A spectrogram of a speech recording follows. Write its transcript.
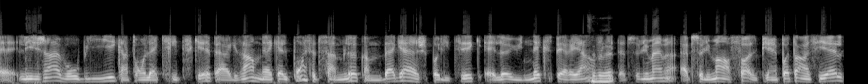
Euh, les gens avaient oublié quand on la critiquait, par exemple, mais à quel point cette femme-là, comme bagage politique, elle a une expérience qui est absolument, absolument folle, puis un potentiel.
